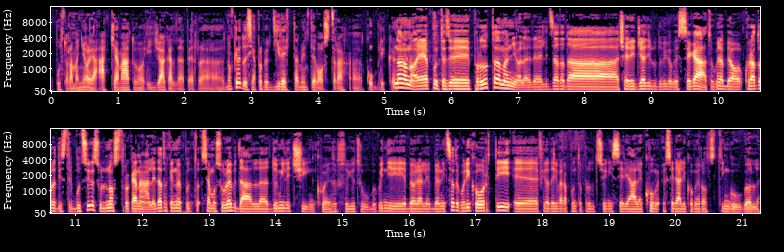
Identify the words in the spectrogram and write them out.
appunto la Magnole ha chiamato i Jackal per... Uh, non credo sia proprio direttamente vostra, uh, Kubrick. No, no, no, è appunto è prodotta da Magnola, è realizzata da... cioè regia di Ludovico Pessegato. Quindi abbiamo curato la distribuzione sul nostro canale, dato che noi appunto siamo sul web dal 2005 su, su YouTube, quindi abbiamo abbiamo iniziato con i corti eh, fino ad arrivare appunto a produzioni seriali come, seriali come Rost in Google.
